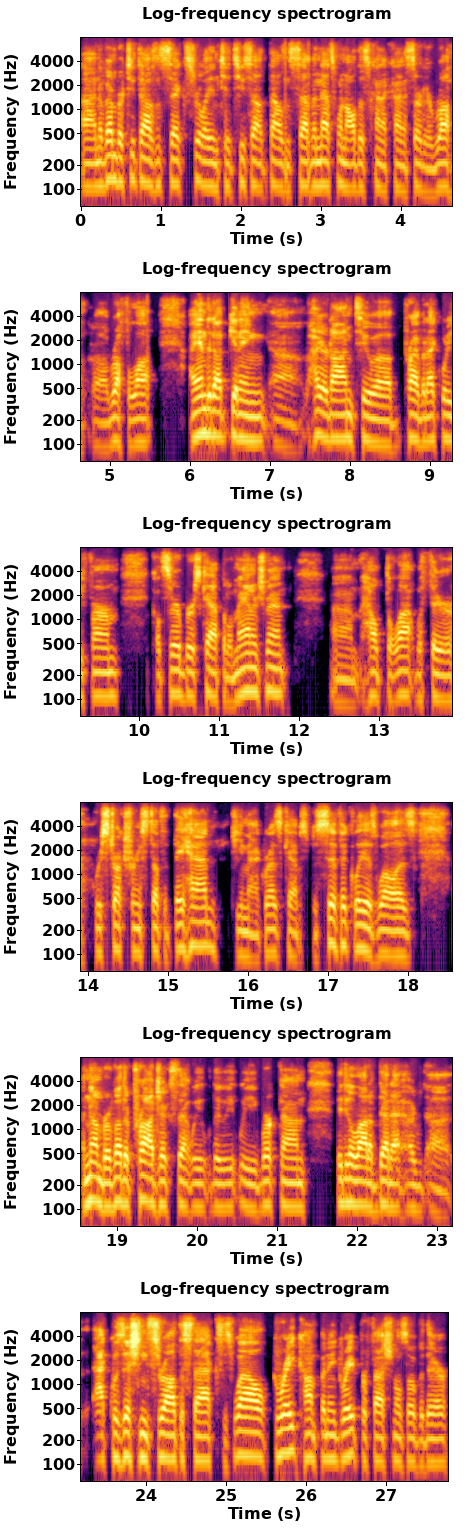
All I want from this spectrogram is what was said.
uh, November 2006, really into 2007. That's when all this kind of kind of started to rough, uh, ruffle up. I ended up getting uh, hired on to a private equity firm called Cerberus Capital Management um, helped a lot with their restructuring stuff that they had, GMAC ResCap specifically, as well as a number of other projects that we we, we worked on. They did a lot of debt uh, uh, acquisitions throughout the stacks as well. Great company, great professionals over there.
